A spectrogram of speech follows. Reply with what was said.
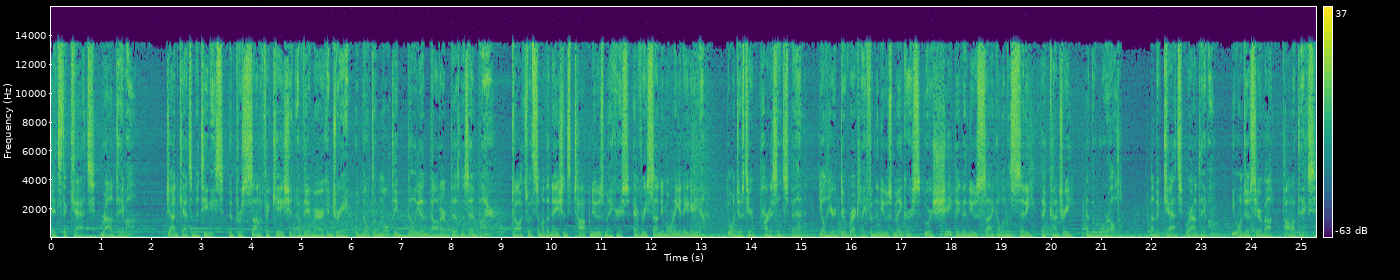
It's the Cats Roundtable. John Catsimatidis, the personification of the American dream, who built a multi billion dollar business empire, talks with some of the nation's top newsmakers every Sunday morning at 8 a.m. You won't just hear partisan spin. You'll hear directly from the newsmakers who are shaping the news cycle in the city, the country, and the world. On the Cats Roundtable, you won't just hear about politics.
